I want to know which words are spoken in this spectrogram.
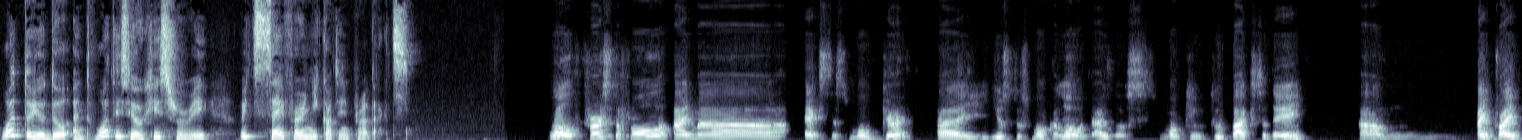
what do you do and what is your history with safer nicotine products? Well, first of all, I'm a ex-smoker. I used to smoke a lot. I was smoking two packs a day. Um, I tried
